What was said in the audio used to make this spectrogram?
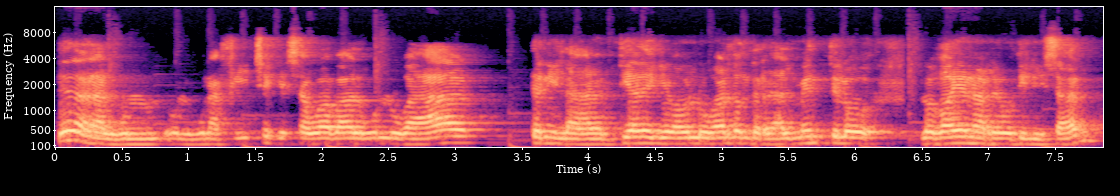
te dan algún, algún afiche que esa weá va a algún lugar, tenéis la garantía de que va a un lugar donde realmente lo, lo vayan a reutilizar,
